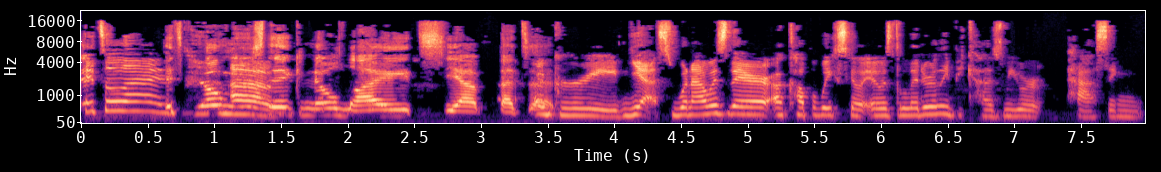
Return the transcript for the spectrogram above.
it's alive. It's no um, music, no lights. Yep, that's it. Agreed. Yes. When I was there a couple weeks ago, it was literally because we were passing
